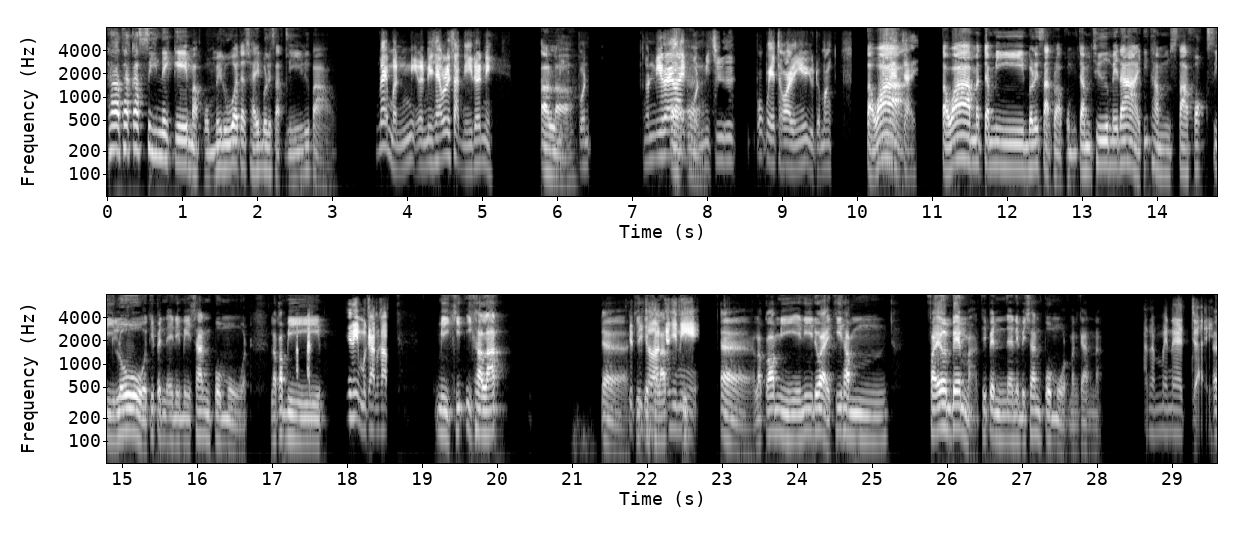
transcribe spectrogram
ถ้าถ้า cutscene ในเกมอะผมไม่รู้ว่าจะใช้บริษัทนี้หรือเปล่า ไม่เหมือนมีมันมีใช้บริษัทนี้ด้วยนี่อ๋อเหรอมันมีไล่เออไล่เออผลมีชื่อพวก Metroid อย่างเงี้ยอยู่ด้วยมั้ง แต่ว่าไม่แน่ใจแต่ว่ามันจะมีบริษัทแบบผมจำชื่อไม่ได้ที่ทำ Star Fox Zero ที่เป็นแอนิเมชันโปรโมทแล้วก็มีที่นี่เหมือนกันครับ มี Kid Icarus เอ่อ Kid Icarus ที่นี่เออแล้วก็มีไอ้นี่ด้วยที่ทำ Fire Emblem อะที่เป็นแอนิเมชันโปรโมทเหมือนกันอะ อันนั้นไม่แน่ใจ เอ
